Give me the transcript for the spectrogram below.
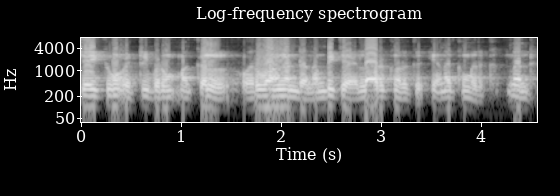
ஜெயிக்கும் வெற்றி பெறும் மக்கள் வருவாங்கன்ற நம்பிக்கை எல்லாருக்கும் இருக்குது எனக்கும் இருக்குது நன்றி.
